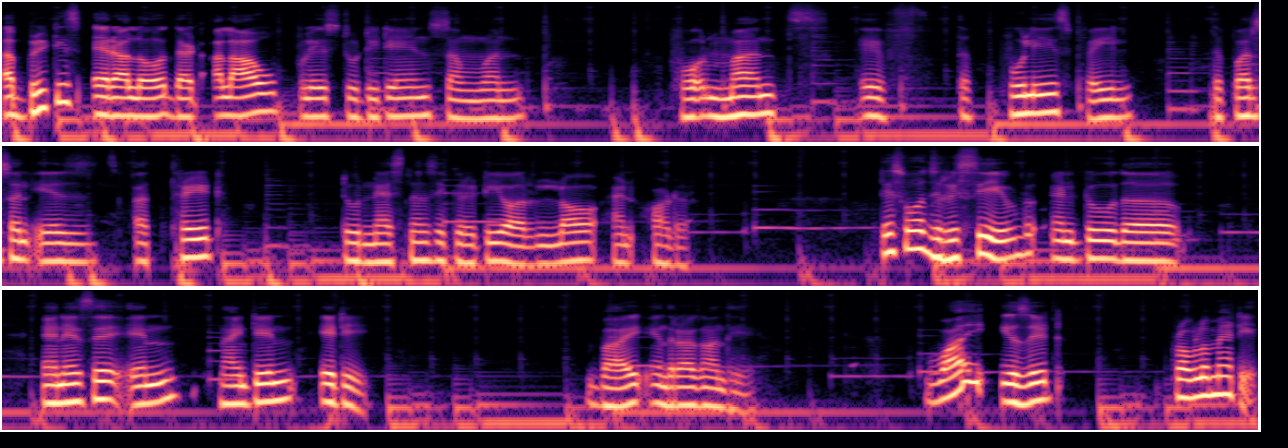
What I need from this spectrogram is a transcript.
A British era law that allow police to detain someone for months if the police feel the person is a threat to national security or law and order. This was received into the NSA in 1980 by Indira Gandhi. Why is it problematic?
